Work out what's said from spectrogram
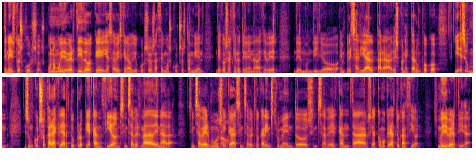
tenéis dos cursos. Uno muy divertido, que ya sabéis que en audiocursos hacemos cursos también de cosas que no tienen nada que ver del mundillo empresarial para desconectar un poco. Y es un, es un curso para crear tu propia canción sin saber nada de nada. Sin saber música, sin saber tocar instrumentos, sin saber cantar. O sea, cómo crear tu canción. Es muy divertida.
